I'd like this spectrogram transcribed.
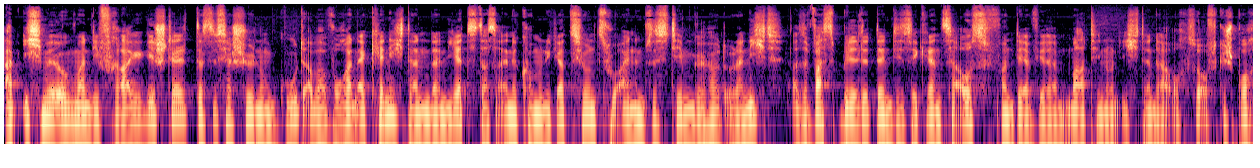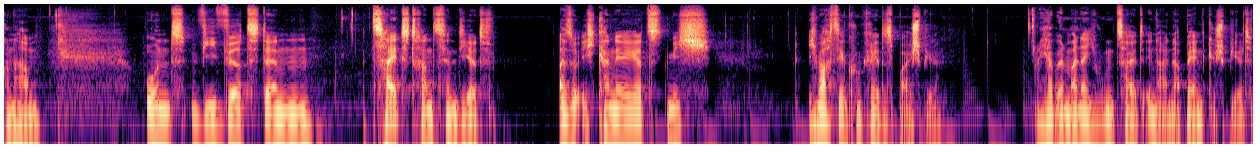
habe ich mir irgendwann die Frage gestellt, das ist ja schön und gut, aber woran erkenne ich dann dann jetzt, dass eine Kommunikation zu einem System gehört oder nicht? Also was bildet denn diese Grenze aus, von der wir Martin und ich denn da auch so oft gesprochen haben? Und wie wird denn Zeit transzendiert? Also ich kann ja jetzt mich, ich mache dir ein konkretes Beispiel. Ich habe in meiner Jugendzeit in einer Band gespielt.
